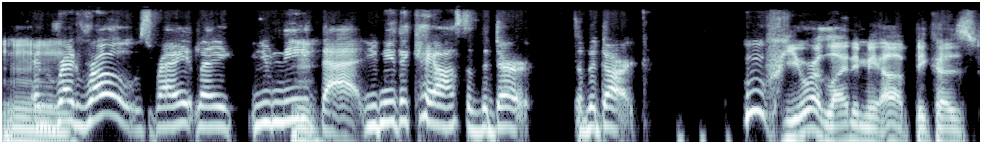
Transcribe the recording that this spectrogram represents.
and Mm. red rose, right? Like you need that. You need the chaos of the dirt, of the dark. Whew, you are lighting me up because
